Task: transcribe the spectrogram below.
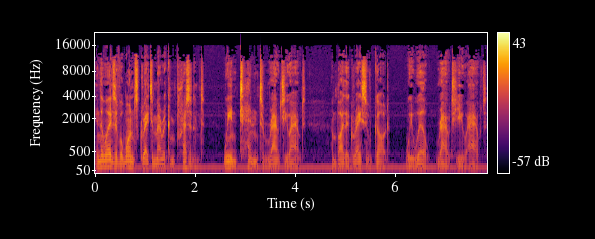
In the words of a once great American president, we intend to rout you out and by the grace of God, we will rout you out.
